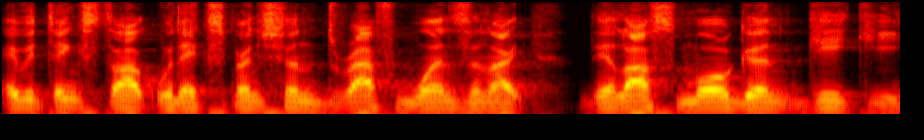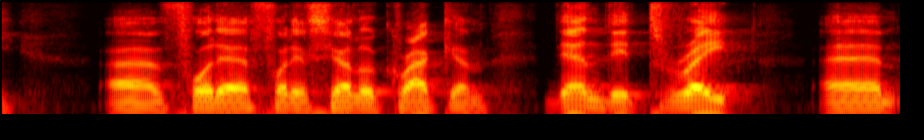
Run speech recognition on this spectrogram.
everything started with expansion draft Wednesday night. They lost Morgan Geekie uh, for the for the Seattle Kraken. Then they trade um,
